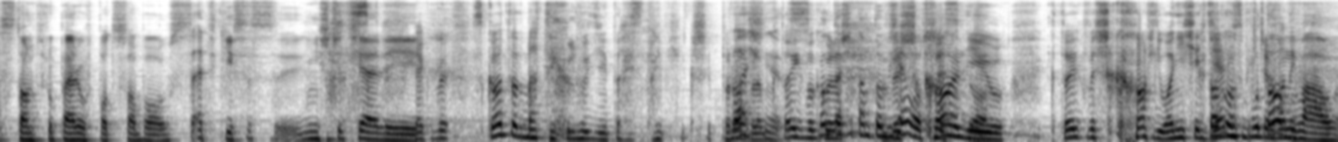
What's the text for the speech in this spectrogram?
Stormtrooperów pod sobą, setki niszczycieli. Jakby, skąd on ma tych ludzi? To jest największy problem. Właśnie, Kto ich w skąd ogóle to się tam to wzięło wyszkolił? Kto ich wyszkolił? Oni Kto siedzieli to tych czerwonych... zbudował?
